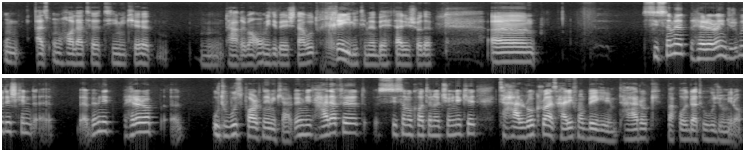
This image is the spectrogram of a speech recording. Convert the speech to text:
اون از اون حالت تیمی که تقریبا امیدی بهش نبود خیلی تیم بهتری شده. سیستم هررا اینجوری بودش که ببینید هررا اتوبوس پارک نمی‌کرد. ببینید هدف سیستم کاتناچو اینه که تحرک رو از حریف ما بگیریم. تحرک و قدرت هجومی رو.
